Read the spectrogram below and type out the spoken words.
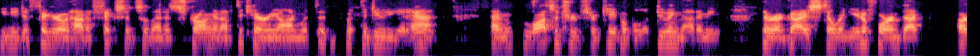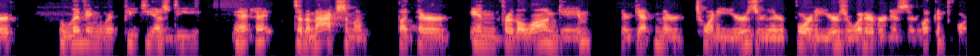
you need to figure out how to fix it so that it's strong enough to carry on with the with the duty at hand and lots of troops are capable of doing that. I mean, there are guys still in uniform that are living with PTSD eh, eh, to the maximum, but they're in for the long game. They're getting their 20 years or their 40 years or whatever it is they're looking for.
